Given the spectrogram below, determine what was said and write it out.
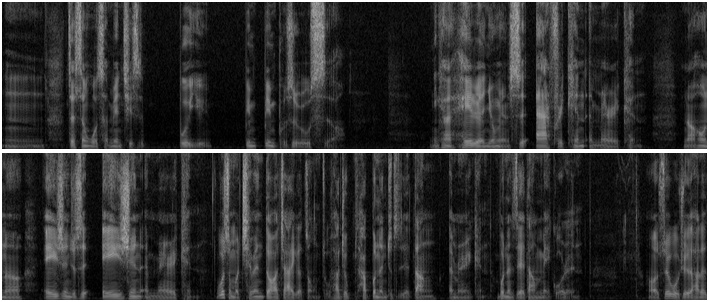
嗯，在生活层面其实不以并并不是如此啊。你看，黑人永远是 African American，然后呢，Asian 就是 Asian American。为什么前面都要加一个种族？他就他不能就直接当 American，不能直接当美国人。哦，所以我觉得他的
